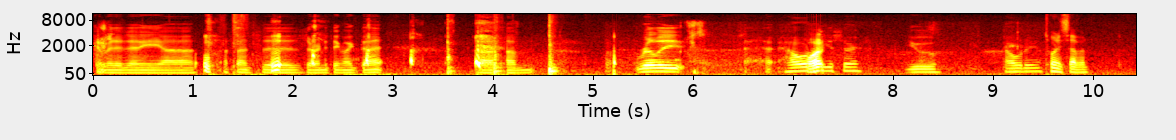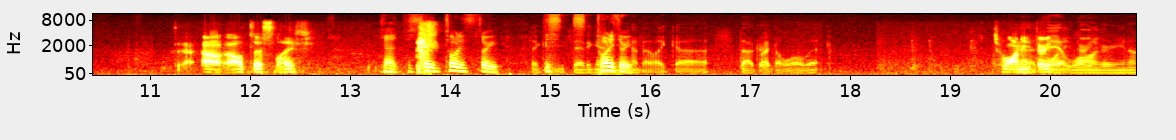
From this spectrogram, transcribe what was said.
Committed any uh, offenses or anything like that. Um, really, how old What? are you, sir? You, how old are you? 27. Oh, Altis Life. Yeah, just say 23. I think Just you said again. 23. Kind of like uh, stuttered a little bit. 23. Uh, say it longer, you know.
